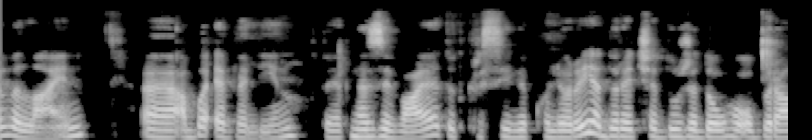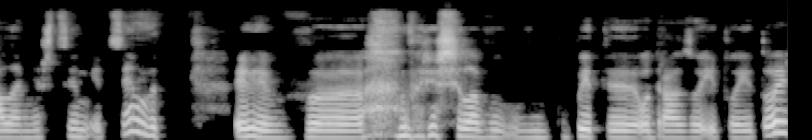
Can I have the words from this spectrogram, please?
Eveline. Е, або Евелін, хто як називає. Тут красиві кольори. Я, до речі, дуже довго обирала між цим і цим. В- Вирішила купити одразу і той, і той,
